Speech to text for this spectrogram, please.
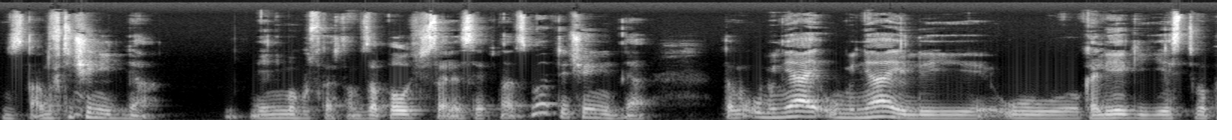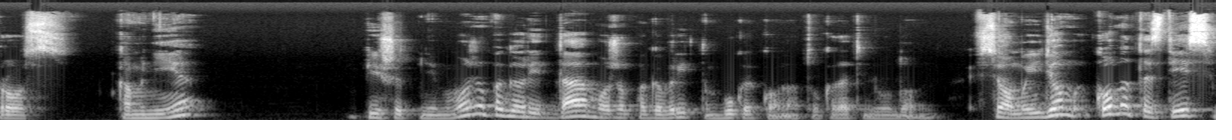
не знаю, ну, в течение дня. Я не могу сказать, там, за полчаса или за 15 минут, в течение дня. Там, у, меня, у меня или у коллеги есть вопрос ко мне, пишет мне, мы можем поговорить? Да, можем поговорить, там, букай комнату, когда тебе удобно. Все, мы идем. Комната здесь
